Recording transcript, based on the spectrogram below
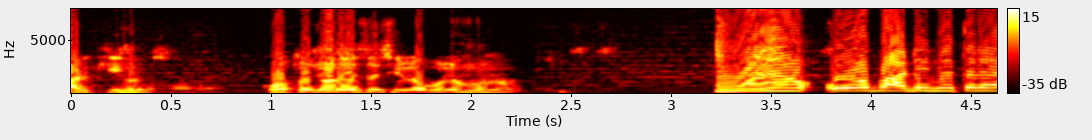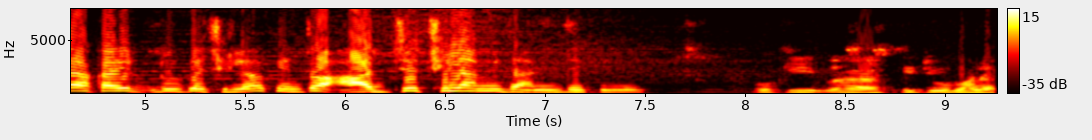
আর কি হয়েছে? কতজন এসেছিল বলে মনে হচ্ছে? ও বাড়ির ভেতরে একাই ঢুকেছিল কিন্তু আজ যে ছিল আমি জানি দেখিনি। ও কি কিছু মানে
